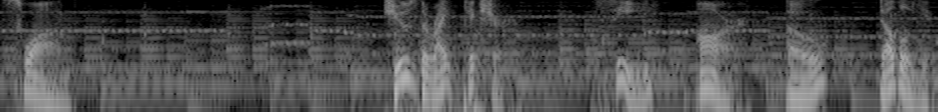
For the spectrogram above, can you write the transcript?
Swan. Choose the right picture. C R O W.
